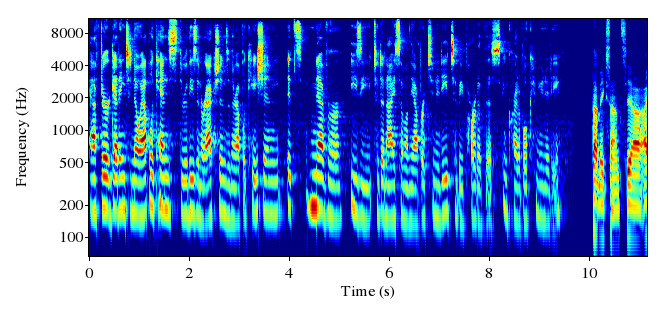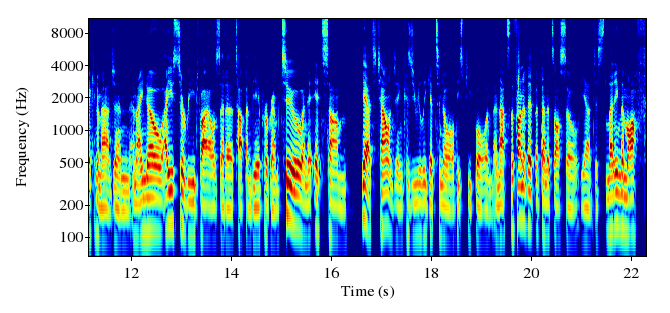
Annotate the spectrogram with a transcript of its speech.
after getting to know applicants through these interactions and their application, it's never easy to deny someone the opportunity to be part of this incredible community. That makes sense. Yeah, I can imagine. And I know I used to read files at a top MBA program too, and it's um yeah, it's challenging because you really get to know all these people, and, and that's the fun of it. But then it's also, yeah, just letting them off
